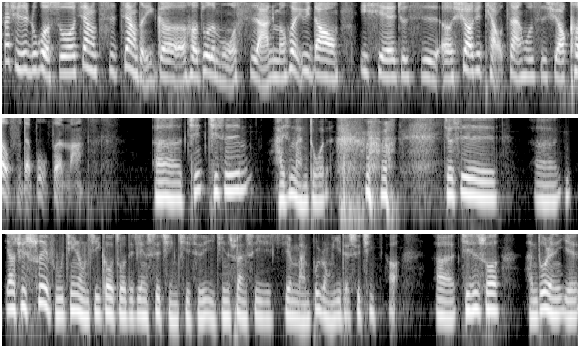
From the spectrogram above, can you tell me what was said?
那其实如果说像是这样的一个合作的模式啊，你们会遇到一些就是呃需要去挑战或是需要克服的部分吗？呃，其其实还是蛮多的，就是呃要去说服金融机构做这件事情，其实已经算是一件蛮不容易的事情啊。呃，其实说。很多人也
